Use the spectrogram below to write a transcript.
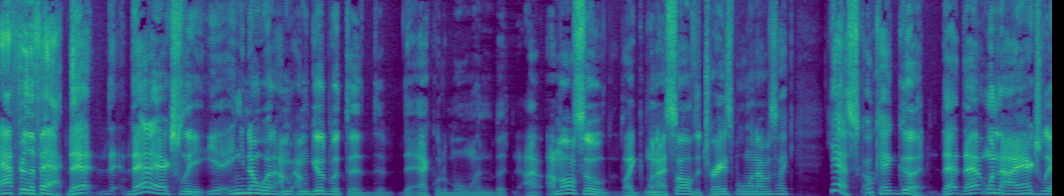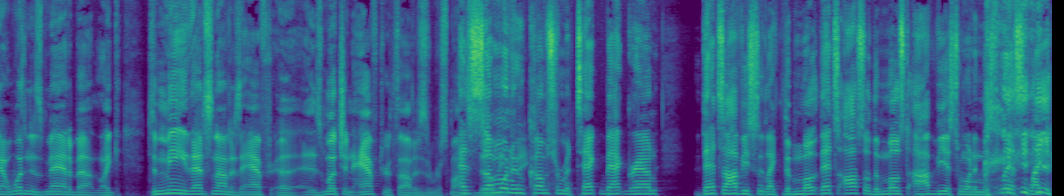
after the fact. That that actually, yeah, and you know what? I'm I'm good with the the, the equitable one, but I, I'm also like when I saw the traceable one, I was like, yes, okay, good. That that one I actually I wasn't as mad about. Like to me, that's not as after uh, as much an afterthought as a responsibility. As someone who comes from a tech background, that's obviously like the most that's also the most obvious one in this list like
